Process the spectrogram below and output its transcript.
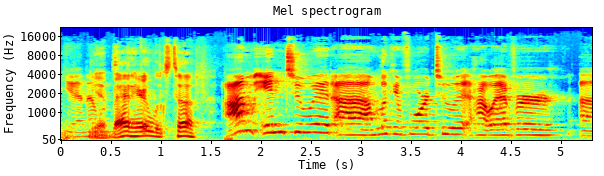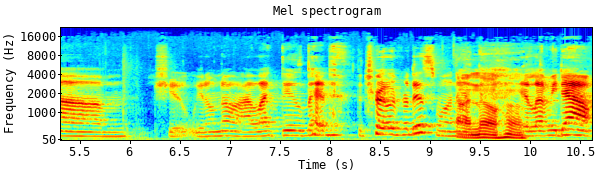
yeah, that yeah. Bad hair looks tough. I'm into it. Uh, I'm looking forward to it. However, um, shoot, we don't know. I like this that the trailer for this one. I know, huh? It let me down.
